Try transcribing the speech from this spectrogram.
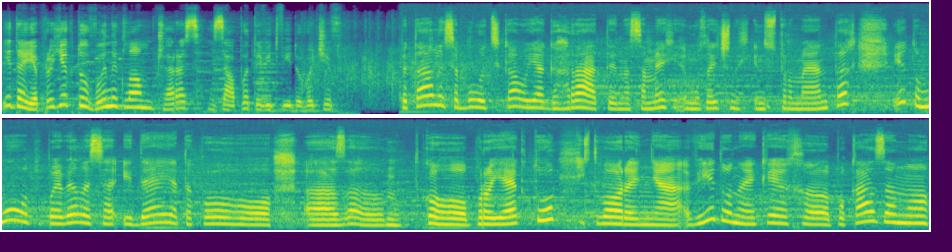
Ідея проєкту виникла через запити відвідувачів. Питалися, було цікаво, як грати на самих музичних інструментах, і тому от появилася ідея такого, е, за- ну, такого проєкту створення відео, на яких е, показано,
